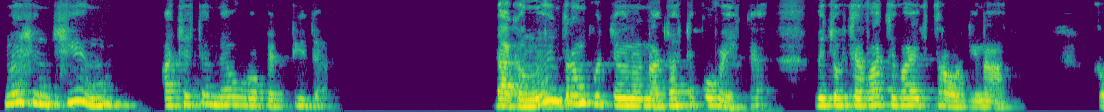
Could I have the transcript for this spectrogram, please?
noi simțim aceste neuropeptide. Dacă nu intrăm puțin în această poveste, veți observa ceva extraordinar. Că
